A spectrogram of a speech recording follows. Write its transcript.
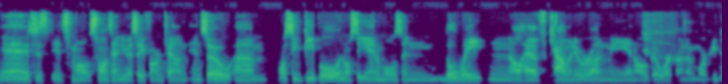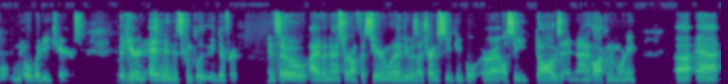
yeah, it's just it's small small town USA farm town, and so um, I'll see people and I'll see animals, and they'll wait, and I'll have cow manure on me, and I'll go work on them, more people. Nobody cares. But here in Edmond, it's completely different. And so I have a nicer office here, and what I do is I try to see people, or I'll see dogs at nine o'clock in the morning uh, at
